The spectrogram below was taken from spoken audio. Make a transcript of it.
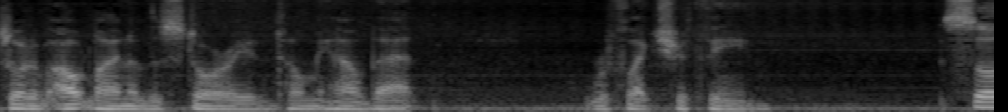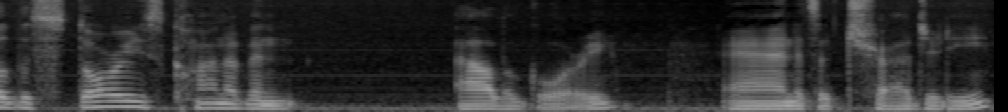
sort of outline of the story and tell me how that reflects your theme. So the story's kind of an allegory, and it's a tragedy.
